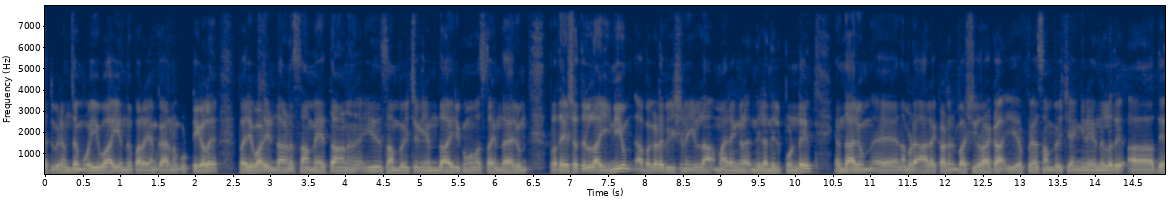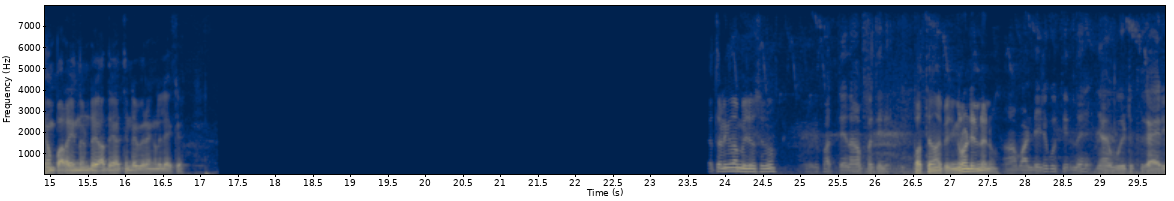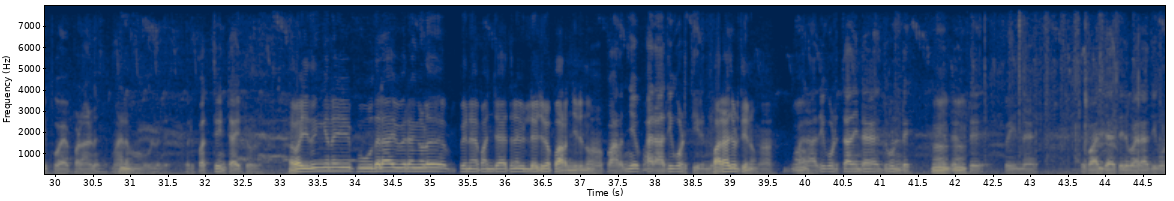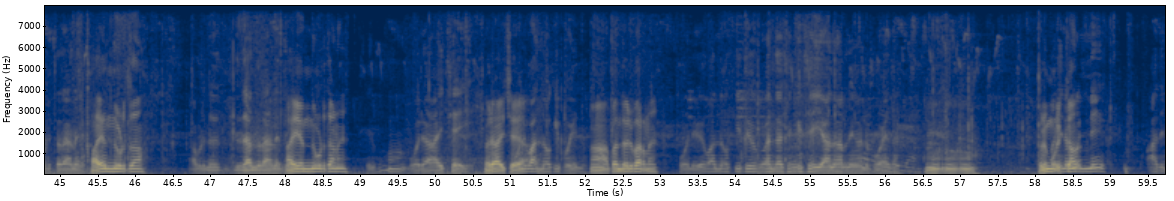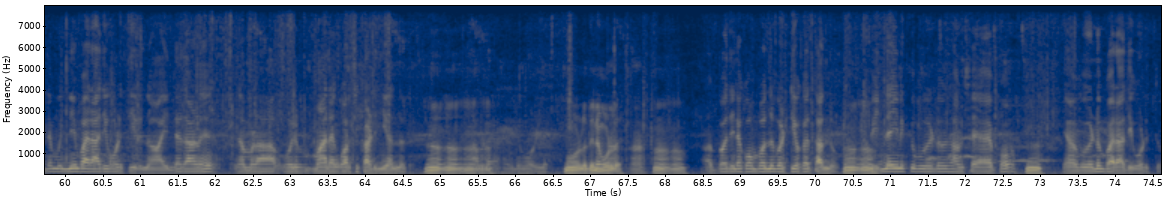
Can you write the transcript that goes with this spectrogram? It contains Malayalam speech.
ദുരന്തം ഒഴിവായി എന്ന് പറയാം. കാരണം കുട്ടികൾ പരിപാടി ഉണ്ടാകുന്ന സമയത്താണ് ഇത് സംഭവിച്ച എന്തായിരിക്കും അവസ്ഥ? എന്തായാലും പ്രദേശത്തുള്ള ഇനിയും അപകട ഭീഷണിയുള്ള മരങ്ങൾ നിലനിൽപ്പുണ്ട്. എന്തായാലും നമ്മുടെ ആലക്കാടൻ ബഷീറാക്ക ഈ എപ്പോൾ സംഭവിച്ചത് എങ്ങനെയെന്നുള്ളത് അദ്ദേഹം പറയുന്നുണ്ട്. അദ്ദേഹത്തിന്റെ വിവരങ്ങളിലേക്ക്. എത്ര മണിക്ക് സംഭവിച്ചു ഒരു പത്തേ നാൽപ്പത്തിന് പത്തേ നാൽപ്പത് നിങ്ങൾ വണ്ടിയിലുണ്ടോ ആ വണ്ടിയിൽ കുത്തിരുന്ന് ഞാൻ വീട്ടിലേക്ക് കയറി പോയപ്പോഴാണ് മരം വീണത് ഒരു പത്ത് മിനിറ്റ് ആയിട്ടുള്ളൂ. അപ്പോൾ ഇതിങ്ങനെ ഈ പൂതലായ വിവരങ്ങൾ പിന്നെ പഞ്ചായത്തിനെ വില്ലേജിലോ പറഞ്ഞിരുന്നു? ആ പറഞ്ഞ് പരാതി കൊടുത്തിരുന്നു. പരാതി കൊടുത്തിരുന്നു? ആ പരാതി കൊടുത്ത അതിന്റെ ഇതുണ്ട്. എന്റെ അടുത്ത് പിന്നെ പഞ്ചായത്തിന് പരാതി കൊടുത്തതാണ്. അത് എന്ന് കൊടുത്തതാ? അവിടുന്ന് ഇത് തന്നതാണ് ഇത്. അത് എന്ന് കൊടുത്താണ്? ഇതിപ്പം ഒരാഴ്ചയായി. ഒരാഴ്ച ഓൽ വന്ന് നോക്കി പോയിരുന്നു ആ അപ്പം എന്തോലും പറഞ്ഞു? ഓൽ വന്ന് നോക്കിയിട്ട് ചെയ്യാന്ന് പറഞ്ഞുകൊണ്ട് പോയതാ. ഒരു അതിന്റെ മുറിക്കാൻ മുന്നേ അതിന്റെ മുന്നേയും പരാതി കൊടുത്തിരുന്നു. അതിന്റെതാണ് നമ്മൾ ആ ഒരു മരം കുറച്ച് കടിഞ്ഞു വന്നത്. അവിടെ അതിന്റെ മുകളിൽ മുകളിൽ മുകളിൽ അപ്പൊ ഇതിന്റെ കൊമ്പൊന്ന് വെട്ടിയൊക്കെ തന്നു. പിന്നെ എനിക്ക് വീണ്ടും സംശയമായപ്പോ ഞാൻ വീണ്ടും പരാതി കൊടുത്തു.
